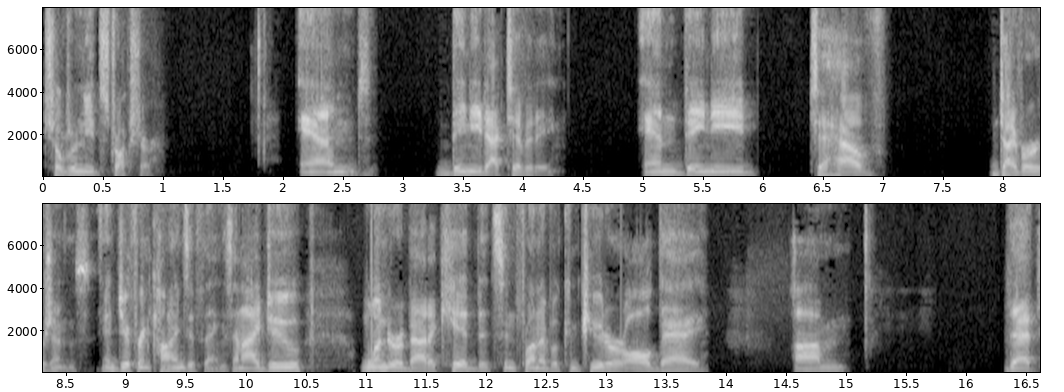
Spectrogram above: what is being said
children need structure and they need activity and they need to have diversions and different kinds of things. And I do wonder about a kid that's in front of a computer all day. Um, that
